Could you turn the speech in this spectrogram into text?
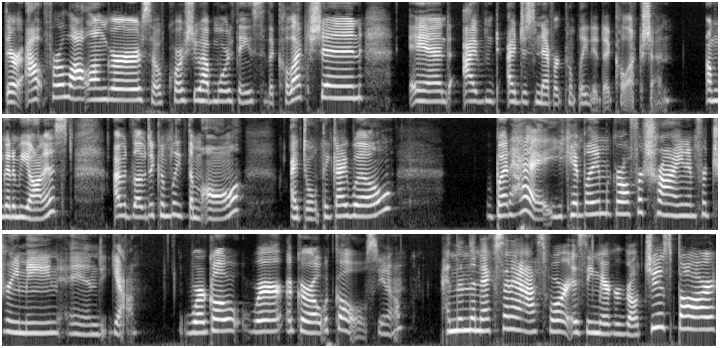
they're out for a lot longer. So of course you have more things to the collection. And I've I just never completed a collection. I'm gonna be honest. I would love to complete them all. I don't think I will. But hey, you can't blame a girl for trying and for dreaming. And yeah, we're go we're a girl with goals, you know. And then the next thing I asked for is the American Girl Juice Bar.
